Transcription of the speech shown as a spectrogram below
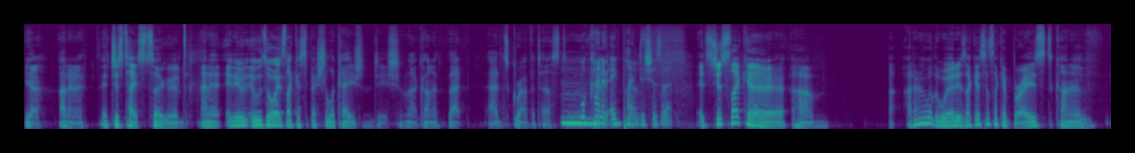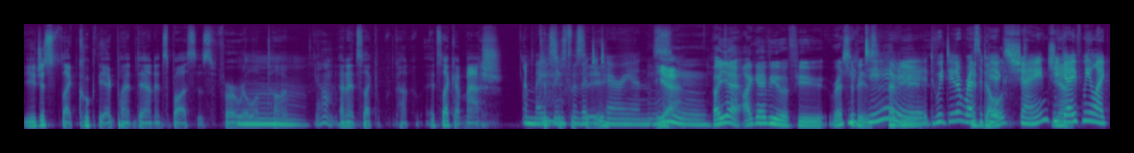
Yeah, I don't know. It just tastes so good, and it it, it was always like a special occasion dish, and that kind of that adds gravitas to it. what kind of eggplant dish is it? It's just like a um I- I don't know what the word is. I guess it's like a braised kind of you just like cook the eggplant down in spices for a real long time. Yum. And it's like kind of, it's like a mash. Amazing for Consistency. vegetarians. Yeah. Mm. Oh yeah, I gave you a few You recipes. Have did. we did a recipe indulged? exchange. You Yeah. gave me like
